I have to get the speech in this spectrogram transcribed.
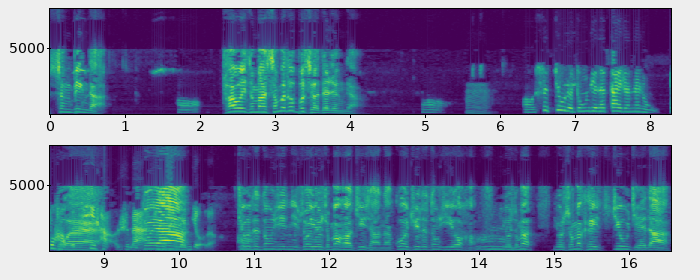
生病的，哦她为什么什么都不舍得扔的？哦嗯，哦，是旧的东西，它带着那种不好的气场，是吧？对呀时间久了。旧的东西你说有什么好气场的？过去的东西有好，嗯有什么有什么可以纠结的？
